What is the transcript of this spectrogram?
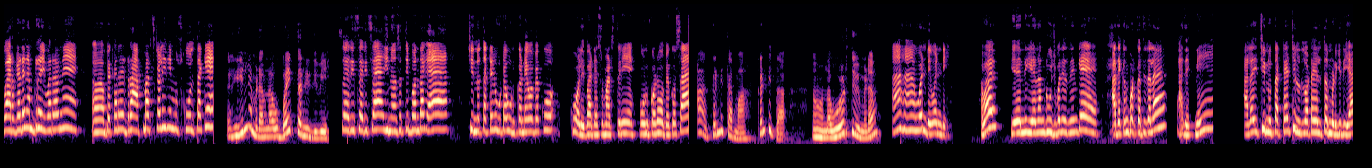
ಹೊರಗಡೆ ನಮ್ಮ ಡ್ರೈವರ್ ಅವನೇ ಬೇಕಾದ್ರೆ ಡ್ರಾಪ್ ಮಾಡಿಸ್ಕೊಳ್ಳಿ ನಿಮ್ಮ ಸ್ಕೂಲ್ ತಕ್ಕೆ? ಇಲ್ಲ ಮೇಡಮ್ ನಾವು ಬೈಕ್ ತಂದಿದ್ದೀವಿ. ಸರಿ ಸರಿ ಸಾ ಇನ್ನೊಂದ್ಸತಿ ಬಂದಾಗ ಚಿನ್ನ ತಟ್ಟೆ ಊಟ ಉಂಡ್ಕೊಂಡೆ ಹೋಗ್ಬೇಕು. ಕೋಳಿ ಬಾಟಸ್ ಮಾಡಿಸ್ತೀನಿ ಉಣ್ಕೊಂಡು ಹೋಗ್ಬೇಕು ಸಾ ಹಾಂ ಖಂಡಿತ ಅಮ್ಮ ಖಂಡಿತ. ನಾವು ಓಡ್ತೀವಿ ಮೇಡಮ್. ಹಾ ಹಾ ಒಂಡಿ ಒಂಡಿ. ಅವ ಏನು ಏನಂಗ್ ರೂಜ್ ಬಂದಿದ್ ನಿನ್ಗೆ? ಅದಕ್ಕೆ ಬರ್ಕೊತಿದ್ದಲ್ಲ ಅದಕ್ಕೆ ಅಲ್ಲ, ಈ ಚಿನ್ನು ತಟ್ಟೆ ಚಿನ್ನದ ಲೋಟ ಎಲ್ಲಿ ತಂದ್ಬಿಡಿದ್ಯಾ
